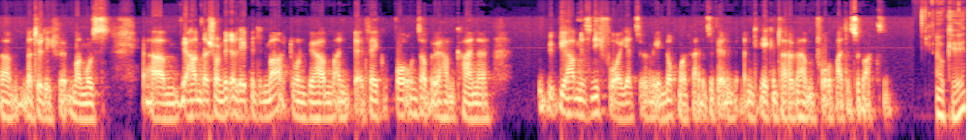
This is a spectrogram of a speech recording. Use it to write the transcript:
Ähm, natürlich, man muss, ähm, wir haben das schon miterlebt mit dem Markt und wir haben einen Effekt vor uns, aber wir haben keine, wir haben jetzt nicht vor, jetzt irgendwie nochmal kleiner zu werden. Im Gegenteil, wir haben vor, weiter zu wachsen. Okay.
